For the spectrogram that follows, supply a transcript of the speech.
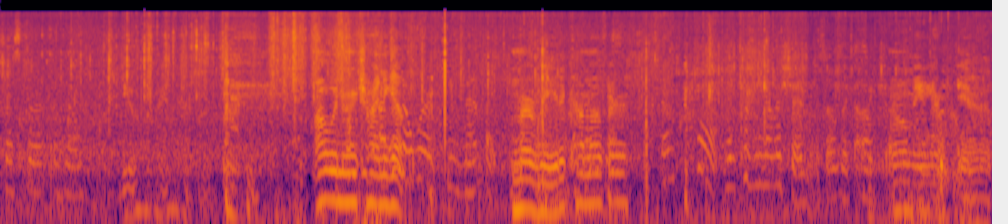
So just go up the hill. You don't have any Oh, and we were trying to get didn't know where he meant by camping. Marie to come over. Oh, cool. Well, because you never showed me, so I was like, oh. Oh, maybe we did.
